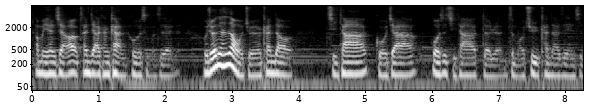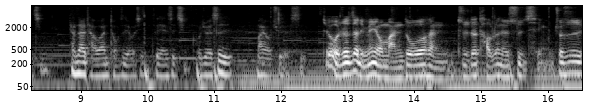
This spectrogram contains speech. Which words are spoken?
他们也很想要参加看看或者什么之类的。我觉得那是让我觉得看到其他国家或者是其他的人怎么去看待这件事情，看待台湾同志游行这件事情，我觉得是蛮有趣的事。就我觉得这里面有蛮多很值得讨论的事情，就是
